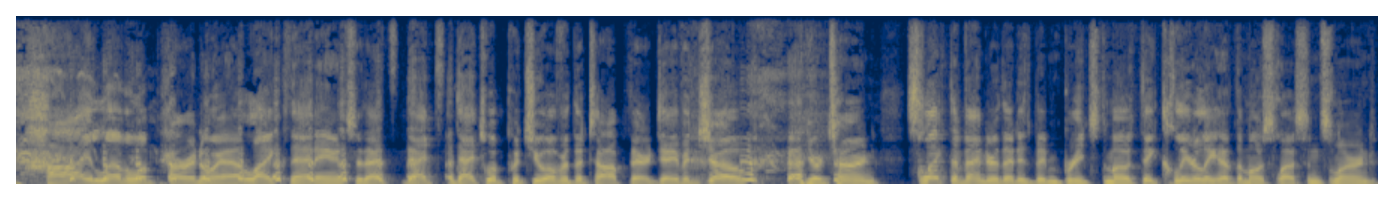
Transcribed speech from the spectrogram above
High level of paranoia. I like that answer. That's that's that's what put you over the top there, David. Joe, your turn. Select the vendor that has been breached the most. They clearly have the most lessons learned.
